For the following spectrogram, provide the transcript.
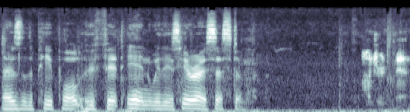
those are the people who fit in with his hero system. hundred men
